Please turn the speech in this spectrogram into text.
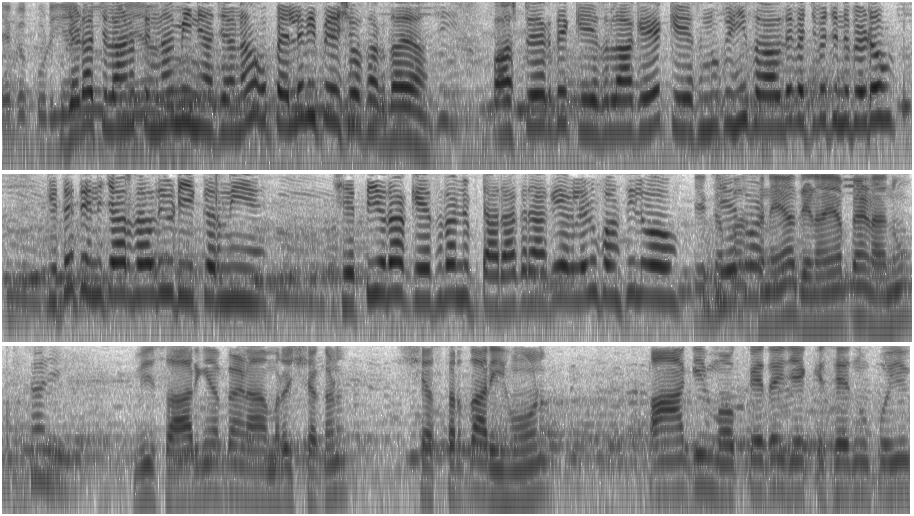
ਇੱਕ ਕੁੜੀ ਜਿਹੜਾ ਚਲਾਨ ਤਿੰਨਾਂ ਮਹੀਨਿਆਂ ਚ ਹੈ ਨਾ ਉਹ ਪਹਿਲੇ ਵੀ ਪੇਸ਼ ਹੋ ਸਕਦਾ ਆ। ਫਾਸਟ ਟਰੈਕ ਤੇ ਕੇਸ ਲਾ ਕੇ ਕੇਸ ਨੂੰ ਤੁਸੀਂ ਸਾਲ ਦੇ ਵਿੱਚ ਵਿੱਚ ਨਿਬੇੜੋ। ਕਿਤੇ 3-4 ਸਾਲ ਦੀ ਉਡੀਕ ਕਰਨੀ ਹੈ। ਛੇਤੀ ਉਹਦਾ ਕੇਸ ਦਾ ਨਿਪਟਾਰਾ ਕਰਾ ਕੇ ਅਗਲੇ ਨੂੰ ਫਾਂਸੀ ਲਵਾਓ ਇੱਕ ਆਪਾਂ ਸੁਨੇਹਾ ਦੇਣਾ ਆ ਭੈਣਾਂ ਨੂੰ। ਹਾਂਜੀ। ਵੀ ਸਾਰੀਆਂ ਭੈਣਾਂ ਅੰਮ੍ਰਿਤ ਛਕਣ ਸ਼ਸਤਰਧਾਰੀ ਹੋਣ ਤਾਂ ਕਿ ਮੌਕੇ ਤੇ ਜੇ ਕਿਸੇ ਨੂੰ ਕੋਈ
